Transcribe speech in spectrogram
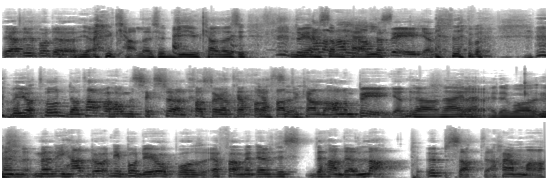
Ja, du bodde... Jag kallades för by, kallades Du vem kallar som alla helst. för Bygen. Men jag trodde att han var homosexuell första gången jag träffade honom för att du kallade honom Bygen. Ja, nej, nej, det var... Men, men ni, hade, ni bodde ihop och jag för mig det, det, hade en lapp uppsatt hemma.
